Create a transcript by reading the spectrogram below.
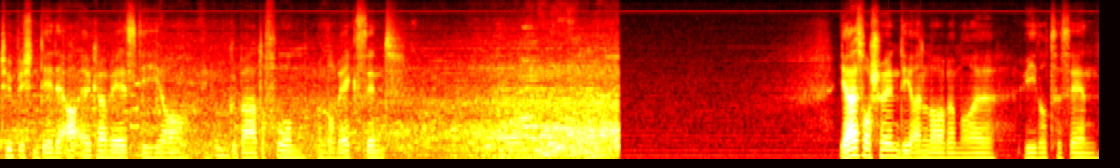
typischen DDR-LKWs, die hier in umgebauter Form unterwegs sind. Ja, es war schön, die Anlage mal wieder zu sehen.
